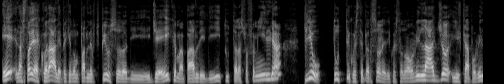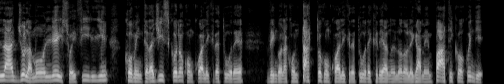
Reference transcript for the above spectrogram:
E la storia è corale perché non parli più solo di Jake, ma parli di tutta la sua famiglia, più tutte queste persone di questo nuovo villaggio, il capovillaggio, la moglie, i suoi figli, come interagiscono, con quali creature vengono a contatto, con quali creature creano il loro legame empatico. Quindi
